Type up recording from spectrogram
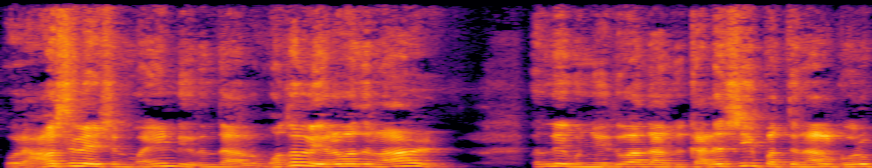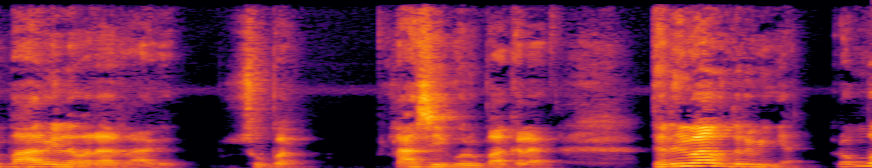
ஒரு ஆசிலேஷன் மைண்ட் இருந்தாலும் முதல் இருபது நாள் வந்து கொஞ்சம் இதுவாக தான் இருக்குது கடைசி பத்து நாள் குரு பார்வையில் வரார் ராகு. சூப்பர். ராசியை குரு பார்க்குறார். தெளிவாக வந்துடுவீங்க ரொம்ப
